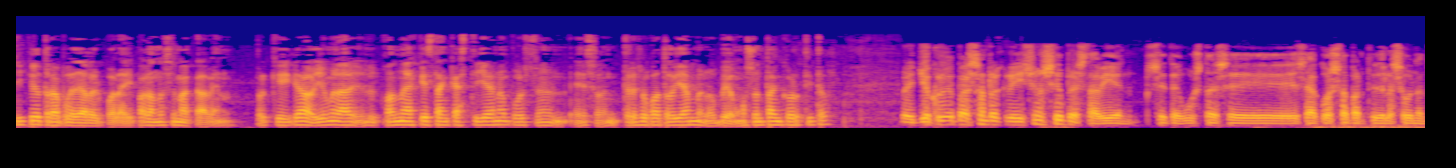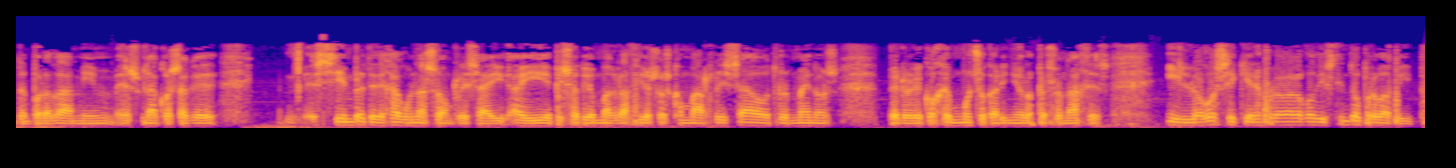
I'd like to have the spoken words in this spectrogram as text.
¿Y qué otra puede haber por ahí para cuando se me acaben? Porque claro, yo me la, cuando es que está en castellano, pues eso, en tres o cuatro días me los veo, como son tan cortitos. Pero Yo creo que Parks and Recreation siempre está bien. Si te gusta ese- esa cosa a partir de la segunda temporada, a mí es una cosa que siempre te deja con una sonrisa. Hay, hay episodios más graciosos con más risa, otros menos, pero le cogen mucho cariño a los personajes. Y luego, si quieres probar algo distinto, prueba VIP.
